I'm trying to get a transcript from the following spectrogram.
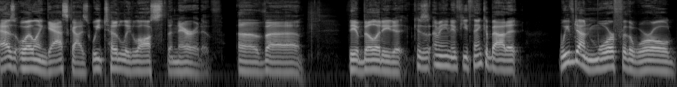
as oil and gas guys, we totally lost the narrative of uh, the ability to, because, I mean, if you think about it, we've done more for the world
